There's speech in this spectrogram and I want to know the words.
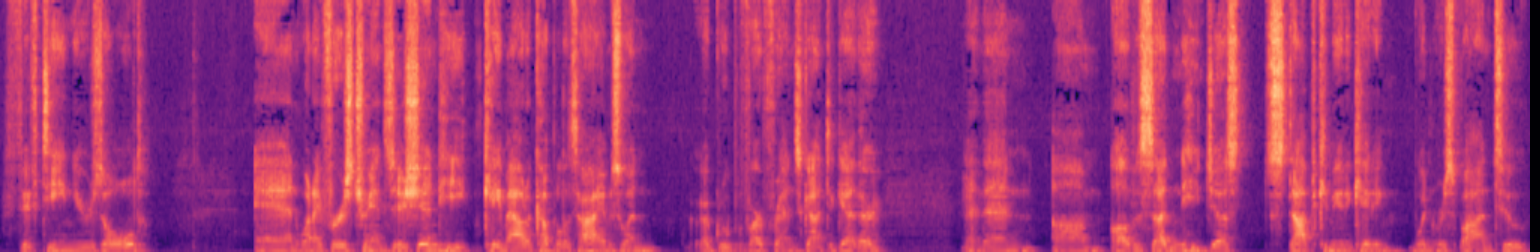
15 years old. And when I first transitioned, he came out a couple of times when a group of our friends got together. And then um, all of a sudden, he just stopped communicating, wouldn't respond to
